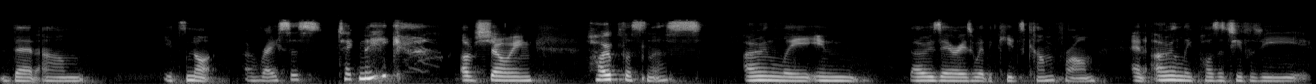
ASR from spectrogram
that um, it's not a racist technique of showing hopelessness only in those areas where the kids come from and only positivity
